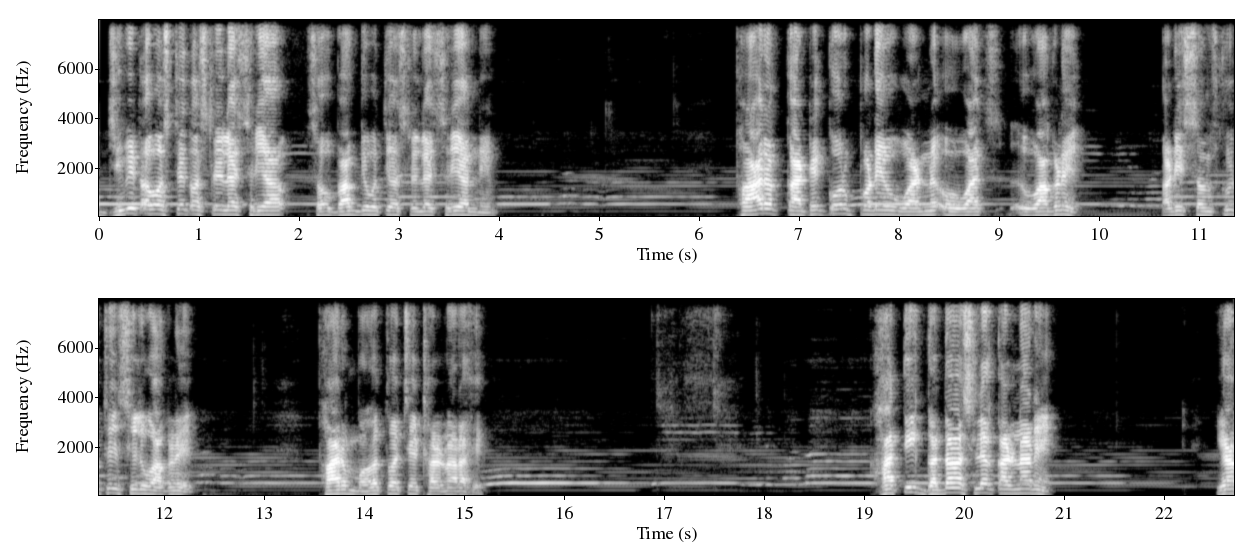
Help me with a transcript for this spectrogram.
जीवित अवस्थेत असलेल्या स्त्रिया सौभाग्यवती असलेल्या स्त्रियांनी फार काटेकोरपणे वाढणं वाच वागणे आणि संस्कृतीशील वागणे फार महत्त्वाचे ठरणार आहे. हाती गदा असल्या कारणाने या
